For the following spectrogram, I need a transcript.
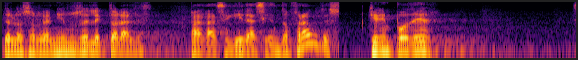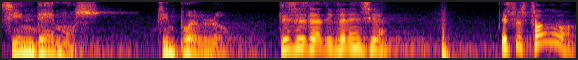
de los organismos electorales para seguir haciendo fraudes. Quieren poder sin demos, sin pueblo. Esa es la diferencia. Eso es todo.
